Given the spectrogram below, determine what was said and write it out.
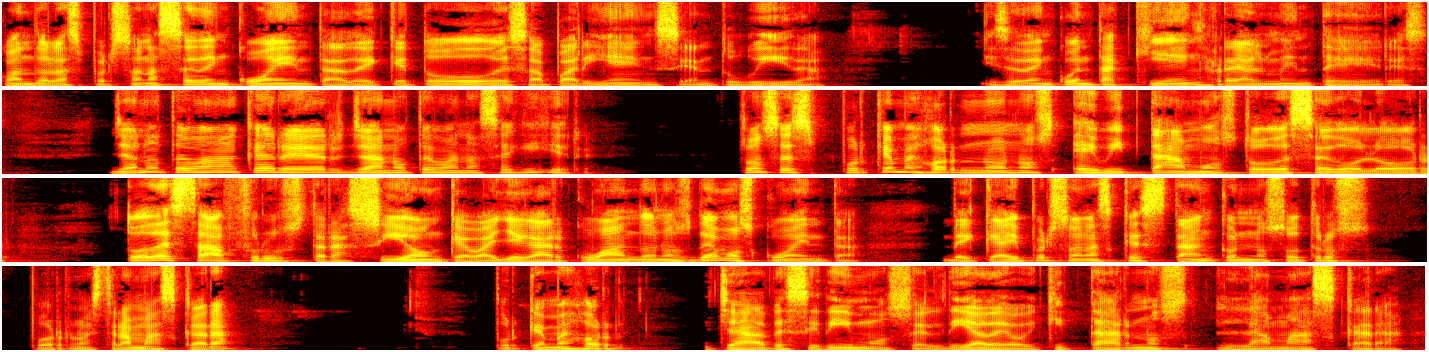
cuando las personas se den cuenta de que todo es apariencia en tu vida y se den cuenta quién realmente eres, ya no te van a querer, ya no te van a seguir. Entonces, ¿por qué mejor no nos evitamos todo ese dolor, toda esa frustración que va a llegar cuando nos demos cuenta de que hay personas que están con nosotros por nuestra máscara? ¿Por qué mejor ya decidimos el día de hoy quitarnos la máscara?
